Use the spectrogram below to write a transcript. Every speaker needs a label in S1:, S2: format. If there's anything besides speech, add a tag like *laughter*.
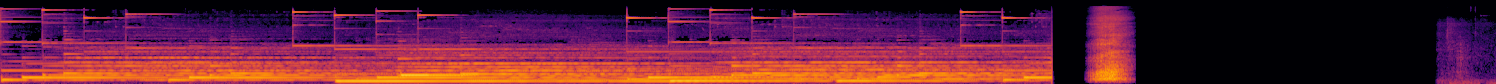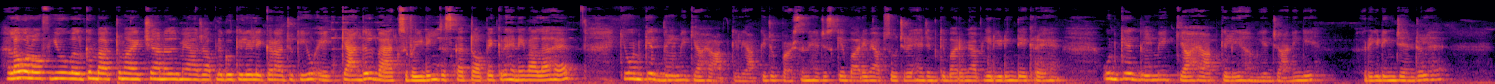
S1: Hello all of you welcome back to my channel मैं आज आप लोगों के लिए लेकर आ चुकी हूँ एक कैंडल वैक्स रीडिंग जिसका टॉपिक रहने वाला है। कि उनके दिल में क्या है आपके लिए? आपके जो पर्सन है, जिसके बारे में आप सोच रहे हैं, जिनके बारे में आप ये रीडिंग देख रहे हैं, उनके दिल में क्या है आपके लिए हम ये जानेंगे? रीडिंग जनरल है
